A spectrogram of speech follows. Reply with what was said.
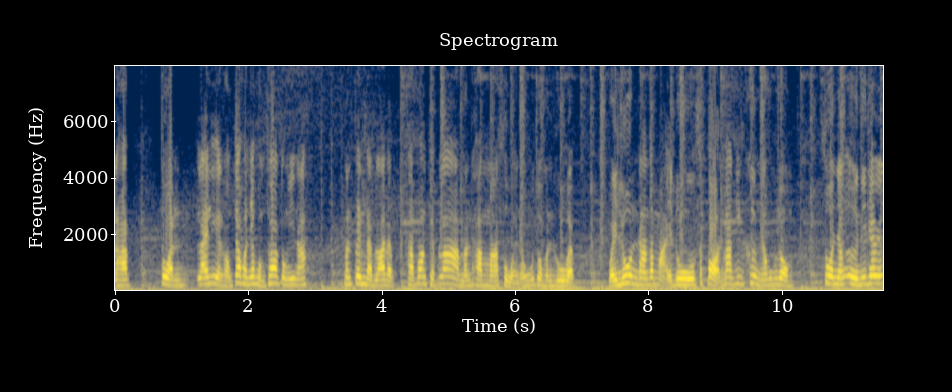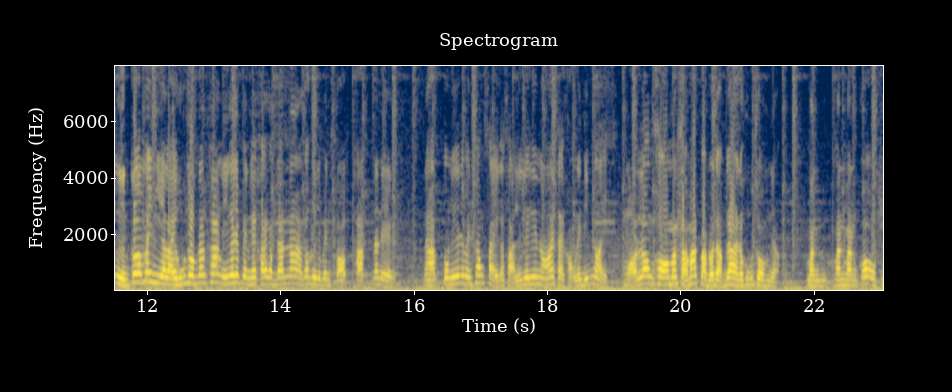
นะครับ ส่วนรายละเอียดของเจ้าคนนี้ผมชอบตรงนี้นะ มันเป็นแบบลายแบบคาร์บอนเคปล่ามันทำมาสวยนะคุณผู้ชมมันดูแบบวัยรุ่นทันสมัยดูสปอร์ตมากยิ่งขึ้นนะคุณผู้ชม ส่วนอย่างอื่นดีเทลอย่างอื่นก็ไม่มีอะไรคุณผู้ชมด้านข้างนี้ก็จะเป็นคล้ายๆกับด้านหน้า ก็คือจะเป็นซอฟท์ทัชนั่นเองนะครับตรงนี้ก็จะเป็นช่องใส่เอกสารเล็กๆน้อยๆใส่ของเล็กนิดหน่อย หมอนรองคอมันสามารถปรับระดับได้นะคุณผู้ชมเนี่ยมันมันมันก็โอเค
